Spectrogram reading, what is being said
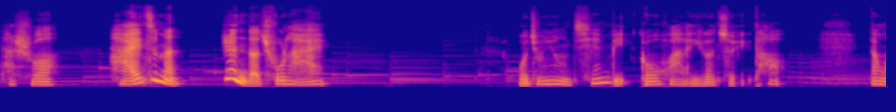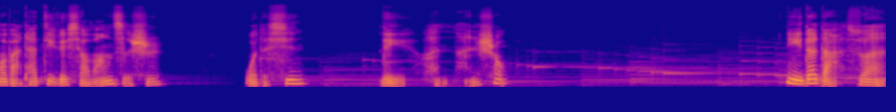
他说，孩子们认得出来。我就用铅笔勾画了一个嘴套。当我把它递给小王子时，我的心。里很难受。你的打算，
